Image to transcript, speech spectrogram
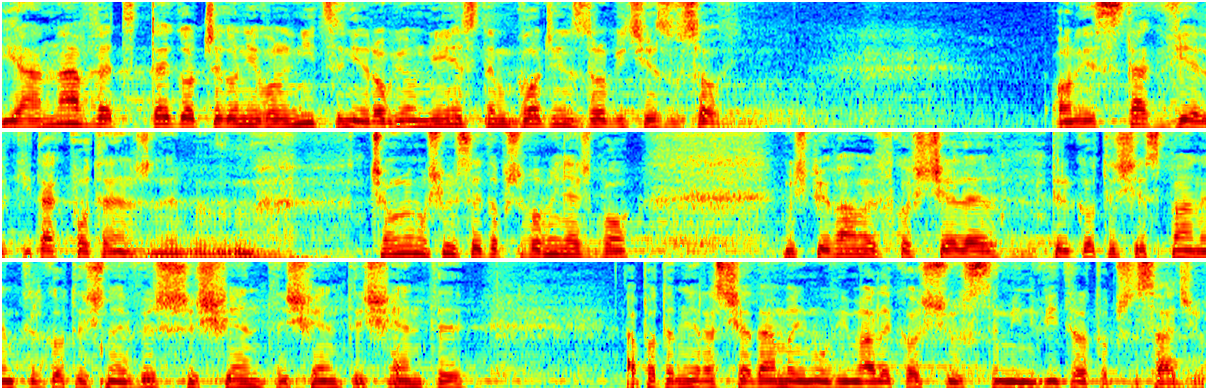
ja nawet tego, czego niewolnicy nie robią, nie jestem godzien zrobić Jezusowi. On jest tak wielki, tak potężny. Ciągle musimy sobie to przypominać, bo my śpiewamy w kościele tylko Tyś jest Panem, tylko Tyś najwyższy, święty, święty, święty, a potem nieraz siadamy i mówimy, ale Kościół z tym in vitro to przesadził.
